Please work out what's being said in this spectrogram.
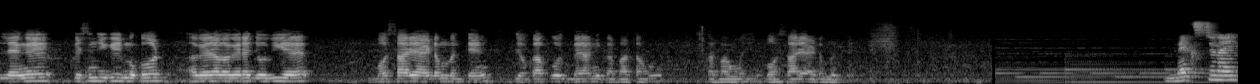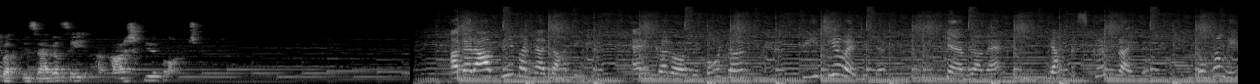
लहंगे कृष्ण जी के मुकुट वगैरह वगैरह जो भी है बहुत सारे आइटम बनते हैं जो कि आपको बयान नहीं कर पाता हूँ। कर पाऊँगा जी बहुत सारे आइटम बनते हैं। नेक्स्ट नाइन भक्ति सागर से आकाश की रिपोर्ट अगर आप भी बनना चाहते हैं एंकर और रिपोर्टर वीडियो एडिटर कैमरामैन या स्क्रिप्ट राइटर तो हमें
